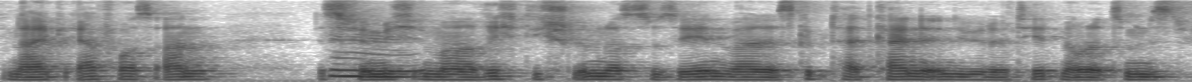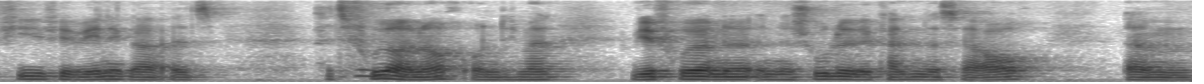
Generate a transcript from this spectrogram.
Nike Air Force an. Ist mhm. für mich mhm. immer richtig schlimm, das zu sehen, weil es gibt halt keine Individualität mehr oder zumindest viel, viel weniger als, als früher mhm. noch. Und ich meine, wir früher in der, in der Schule, wir kannten das ja auch, ähm,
